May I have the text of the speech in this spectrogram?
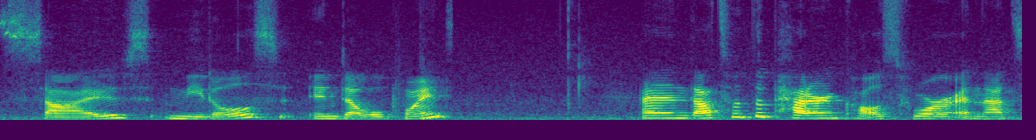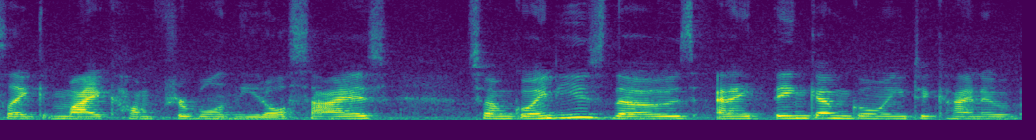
size needles in double points. And that's what the pattern calls for and that's like my comfortable needle size. So I'm going to use those and I think I'm going to kind of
